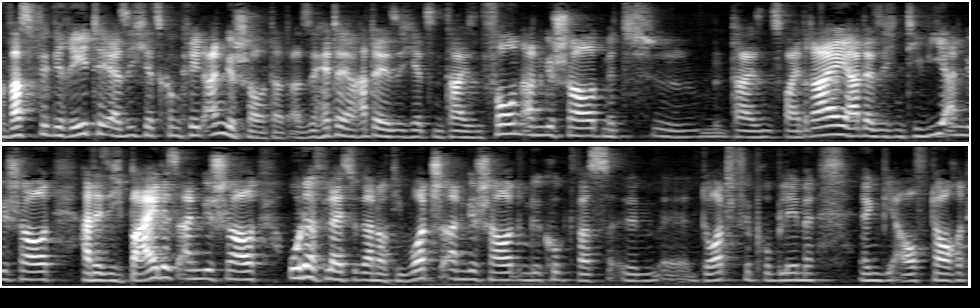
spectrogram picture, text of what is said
was für Geräte er sich jetzt konkret angeschaut hat. Also hätte, hat er sich jetzt ein Tizen Phone angeschaut mit äh, Tizen 2.3, hat er sich ein TV angeschaut, hat er sich beides angeschaut oder vielleicht sogar noch die Watch angeschaut und geguckt, was ähm, äh, dort für Probleme irgendwie auftauchen.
